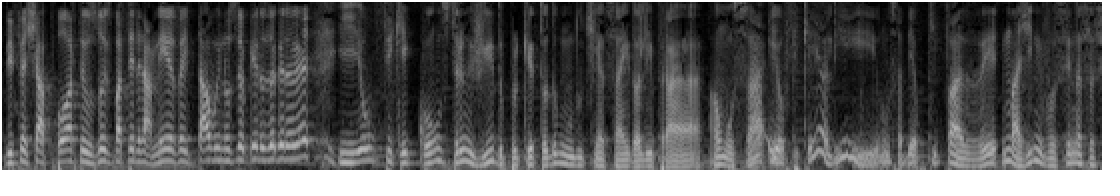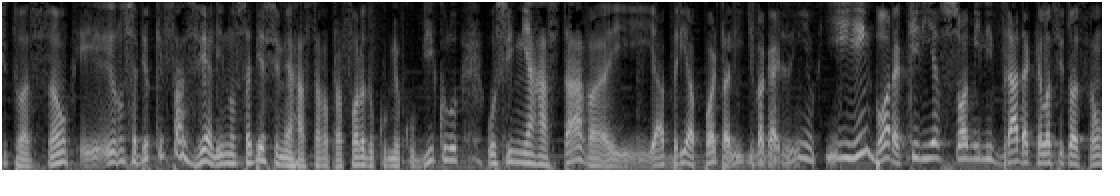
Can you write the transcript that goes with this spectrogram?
de fechar a porta e os dois baterem na mesa e tal, e não sei o que, não sei o que, não sei o que. E eu fiquei constrangido, porque todo mundo tinha saído ali para almoçar e eu fiquei ali, eu não sabia o que fazer. Imagine você nessa situação, eu não sabia o que fazer ali, não sabia se me arrastava para fora do meu cubículo ou se me arrastava e abria a porta ali devagarzinho e ia embora. Queria só me livrar daquela situação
